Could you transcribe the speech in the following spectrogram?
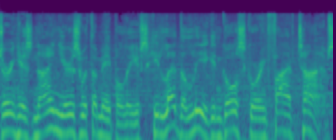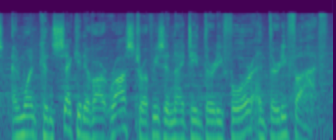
During his nine years with the Maple Leafs, he led the league in goal scoring five times and won consecutive Art Ross trophies in 1934 and 35.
